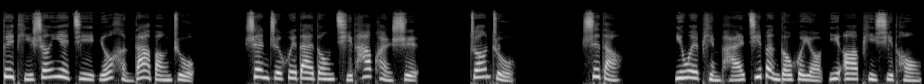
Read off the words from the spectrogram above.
对提升业绩有很大帮助，甚至会带动其他款式。庄主，是的，因为品牌基本都会有 ERP 系统，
